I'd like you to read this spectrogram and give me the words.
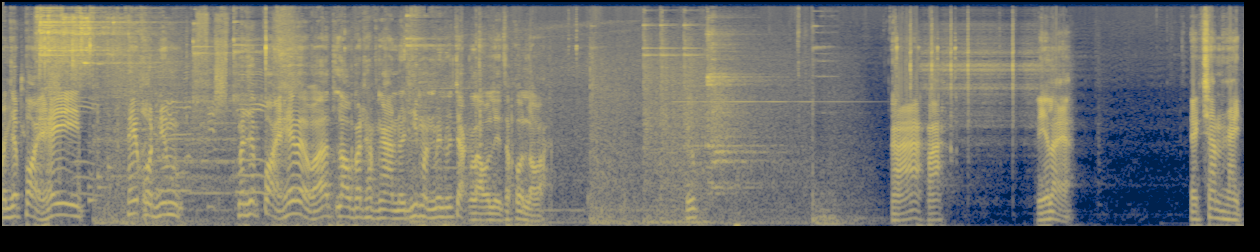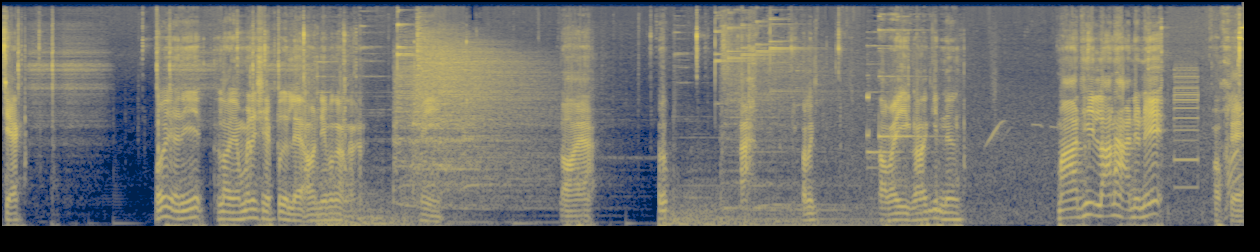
มันจะ combined. ปล่อยให้ให้คนที่มันจะปล่อยให้แบบว่า เราไปทำงานโดยที่มันไม่รู้จักเราเลยสักคนเราอะปึ๊บอ่ามาอันนี้อะไรอะ action hijack เฮ้ย อันนี้เรายังไม่ได้ใช้ปืนเลยเอาอันนี้มาก่อนแล้วกันนี่ร้อยอะปึ๊บอะภารกิจต่อไปอีกภารกิจหนึ่งมาที่ร้านอาหารเดี๋ยวนี้ โอเค My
